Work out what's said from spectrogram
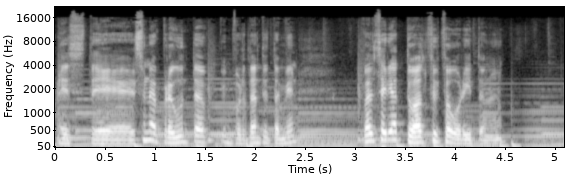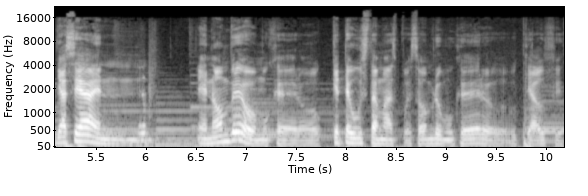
Este, es una pregunta importante también. ¿Cuál sería tu outfit favorito, no? Ya sea en, en hombre o mujer, o qué te gusta más, pues, hombre o mujer, o qué outfit.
